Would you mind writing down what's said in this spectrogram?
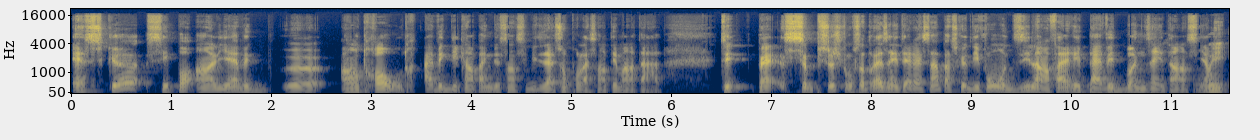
est-ce que c'est pas en lien avec, euh, entre autres, avec des campagnes de sensibilisation pour la santé mentale? Ben, ça, je trouve ça très intéressant parce que des fois, on dit l'enfer est pavé de bonnes intentions. Oui.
